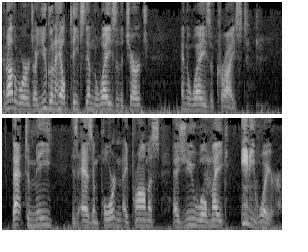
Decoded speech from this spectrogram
In other words, are you going to help teach them the ways of the church and the ways of Christ? That to me is as important a promise as you will make anywhere.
